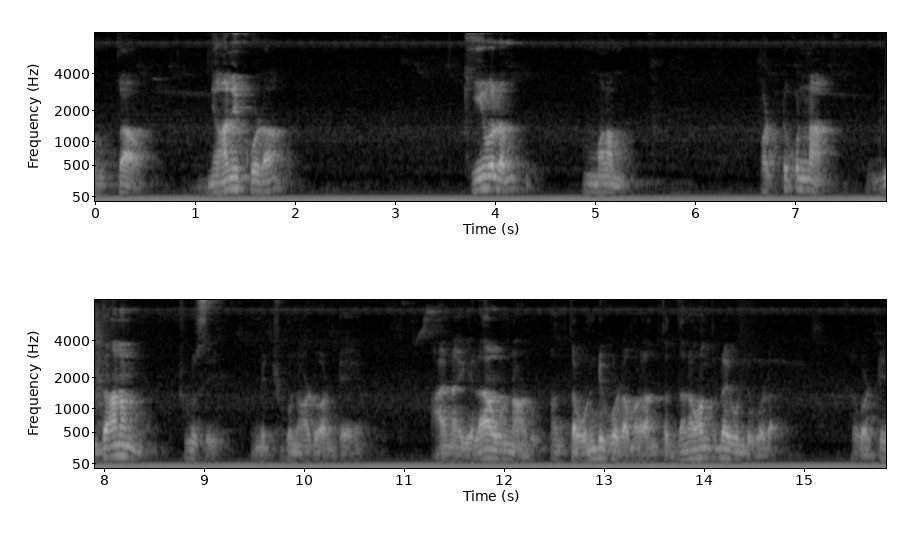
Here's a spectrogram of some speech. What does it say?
అంత జ్ఞాని కూడా కేవలం మనం పట్టుకున్న విధానం చూసి మెచ్చుకున్నాడు అంటే ఆయన ఎలా ఉన్నాడు? అంత ఉండి కూడా మరి అంత ధనవంతుడై ఉండి కూడా. కాబట్టి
